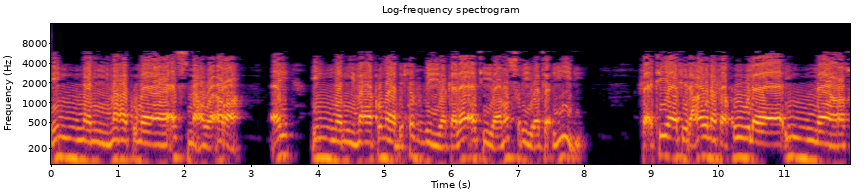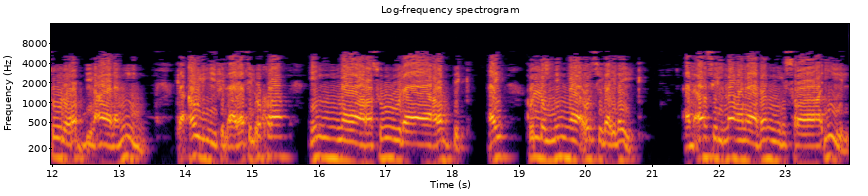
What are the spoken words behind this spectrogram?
إنني معكما أسمع وأرى. أي إنني معكما بحفظي وكلاءتي ونصري وتأييدي. فأتيا فرعون فقولا إنا رسول رب العالمين. كقوله في الآيات الأخرى إنا رسول ربك. أي كل منا أرسل إليك. أن أرسل معنا بني إسرائيل.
